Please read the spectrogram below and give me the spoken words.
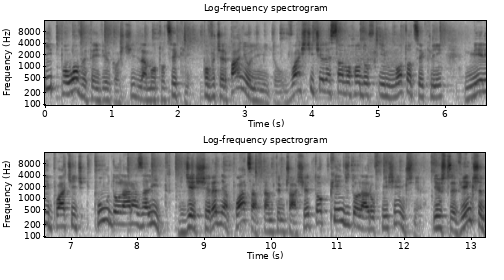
i połowy tej wielkości dla motocykli. Po wyczerpaniu limitu właściciele samochodów i motocykli mieli płacić pół dolara za litr, gdzie średnia płaca w tamtym czasie to 5 dolarów miesięcznie. Jeszcze większym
